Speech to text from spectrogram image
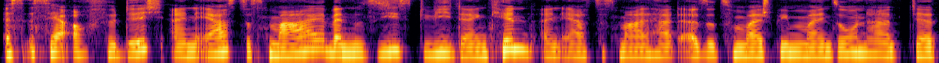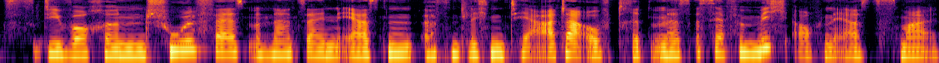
Es ist ja auch für dich ein erstes Mal, wenn du siehst, wie dein Kind ein erstes Mal hat. Also zum Beispiel mein Sohn hat jetzt die Woche ein Schulfest und hat seinen ersten öffentlichen Theaterauftritt. Und das ist ja für mich auch ein erstes Mal.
